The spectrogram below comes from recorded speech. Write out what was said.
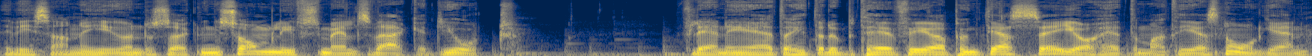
Det visar en ny undersökning som Livsmedelsverket gjort. Fler nyheter hittar du på tv4.se. Jag heter Mattias Nordgren.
